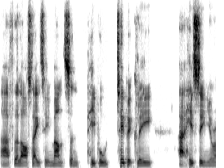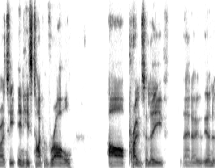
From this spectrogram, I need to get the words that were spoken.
uh, for the last eighteen months, and people typically at his seniority in his type of role are prone to leave. You know,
